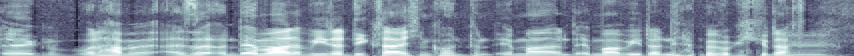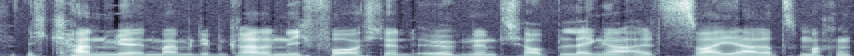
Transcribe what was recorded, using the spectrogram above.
irgend und haben also und immer wieder die gleichen Kunden und immer und immer wieder und ich habe mir wirklich gedacht, Mhm. ich kann mir in meinem Leben gerade nicht vorstellen, irgendeinen Job länger als zwei Jahre zu machen.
